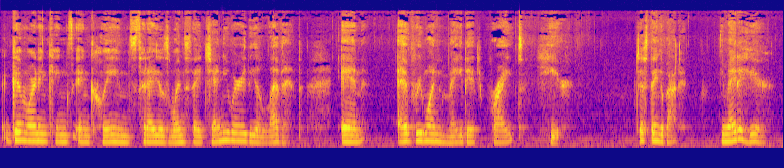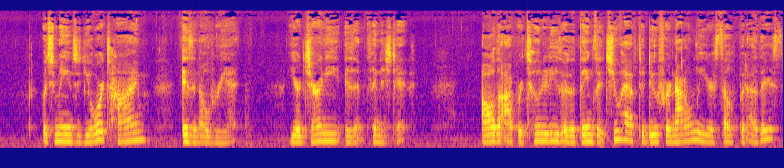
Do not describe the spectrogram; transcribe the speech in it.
Good morning, kings and queens. Today is Wednesday, January the 11th, and everyone made it right here. Just think about it. You made it here, which means your time isn't over yet. Your journey isn't finished yet. All the opportunities or the things that you have to do for not only yourself but others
